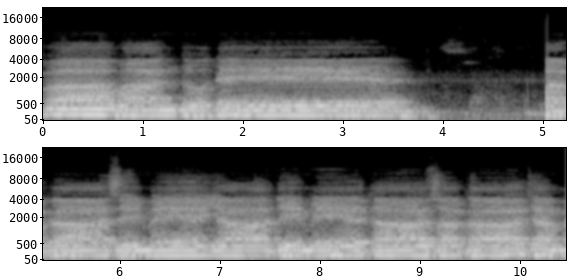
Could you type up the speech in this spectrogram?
ภาวันตุเตปกาสิเมยาติเมตาสกาจเม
